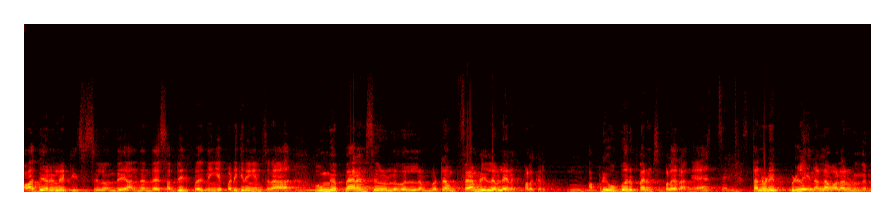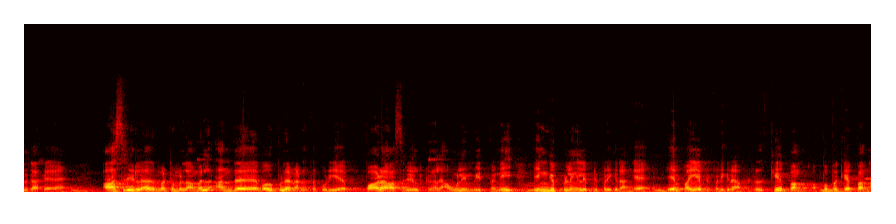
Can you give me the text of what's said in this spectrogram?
வாத்தியார்களே டீச்சர்ஸ்கள் வந்து அந்தந்த சப்ஜெக்ட் இப்போ நீங்கள் படிக்கிறீங்கன்னு சொன்னால் உங்கள் பேரண்ட்ஸ் லெவலில் மட்டும் ஃபேமிலி லெவலில் எனக்கு பழக்கம் இருக்குது. அப்படி ஒவ்வொரு பேரண்ட்ஸும் பழகுறாங்க. தன்னுடைய பிள்ளை நல்லா வளரணுங்கிறதுக்காக ஆசிரியர்கள் அது மட்டும் இல்லாமல் அந்த வகுப்புல நடத்தக்கூடிய பாட ஆசிரியர்கள் இருக்காங்களே அவங்களையும் மீட் பண்ணி எங்க பிள்ளைங்கள் எப்படி படிக்கிறாங்க என் பையன் எப்படி படிக்கிறான் அப்படின்றது கேட்பாங்க அப்பப்போ கேட்பாங்க.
